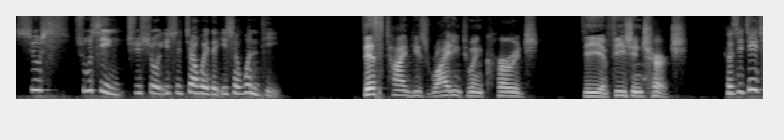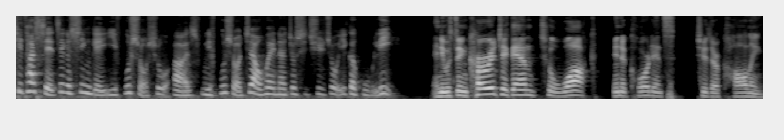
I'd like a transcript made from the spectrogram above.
书书信去说一些教会的一些问题。 This time he's writing to encourage the Ephesian church. 可是这期他写这个信给以弗所书，呃，以弗所教会呢，就是去做一个鼓励， And he was encouraging them to walk in accordance to their calling.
